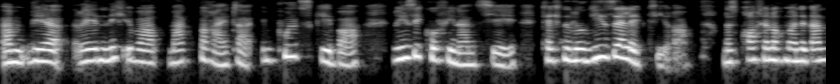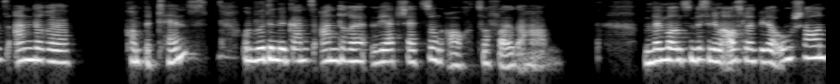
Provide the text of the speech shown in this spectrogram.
ähm, wir reden nicht über Marktbereiter, Impulsgeber, Risikofinanzier, Technologieselektierer. Und das braucht ja nochmal eine ganz andere Kompetenz und würde eine ganz andere Wertschätzung auch zur Folge haben. Und wenn wir uns ein bisschen im Ausland wieder umschauen,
